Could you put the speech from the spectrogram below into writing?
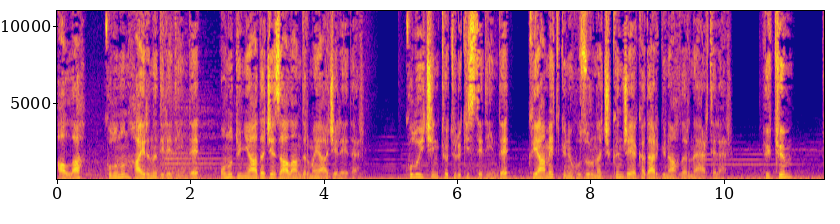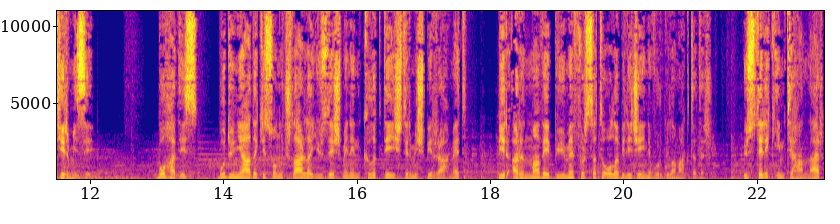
Allah, kulunun hayrını dilediğinde onu dünyada cezalandırmaya acele eder. Kulu için kötülük istediğinde kıyamet günü huzuruna çıkıncaya kadar günahlarını erteler. Hüküm Tirmizi Bu hadis, bu dünyadaki sonuçlarla yüzleşmenin kılık değiştirmiş bir rahmet, bir arınma ve büyüme fırsatı olabileceğini vurgulamaktadır. Üstelik imtihanlar,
